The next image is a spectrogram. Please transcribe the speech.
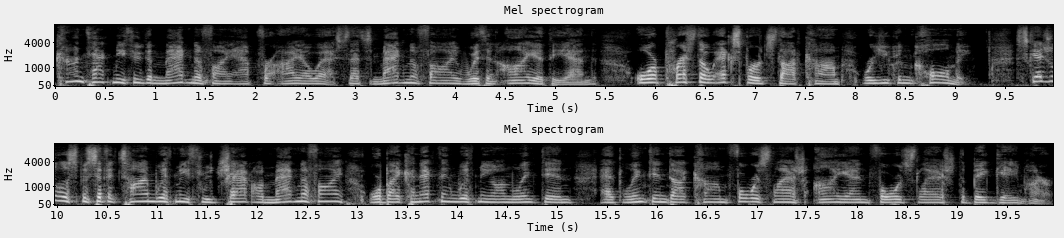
contact me through the Magnifi app for iOS. That's Magnifi with an I at the end, or PrestoExperts.com where you can call me. Schedule a specific time with me through chat on Magnifi or by connecting with me on LinkedIn at linkedin.com forward slash IN forward slash the big game hunter.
